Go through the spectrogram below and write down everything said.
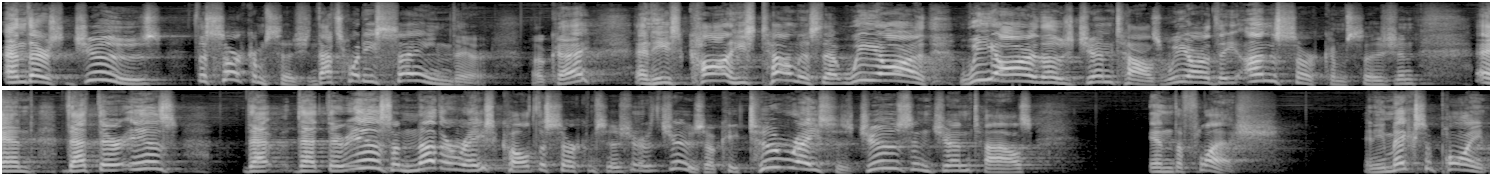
and there's Jews, the circumcision. That's what he's saying there okay? And he's called he's telling us that we are we are those gentiles. We are the uncircumcision. And that there is that, that there is another race called the circumcision or the jews. Okay two races jews and gentiles in the flesh. And he makes a point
